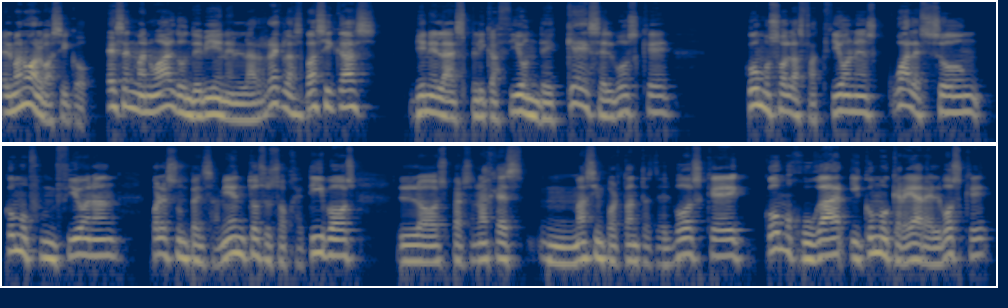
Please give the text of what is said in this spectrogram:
el manual básico. Es el manual donde vienen las reglas básicas, viene la explicación de qué es el bosque, cómo son las facciones, cuáles son, cómo funcionan, cuál es su pensamiento, sus objetivos, los personajes mm, más importantes del bosque, cómo jugar y cómo crear el bosque,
